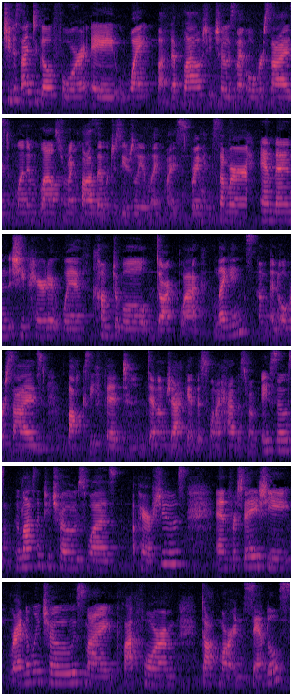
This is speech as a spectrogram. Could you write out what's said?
She decided to go for a white button-up blouse. She chose my oversized linen blouse from my closet, which is usually in like my spring and summer. And then she paired it with comfortable dark black leggings, um, an oversized boxy fit denim jacket. This one I have is from ASOS. The last thing she chose was a pair of shoes and for today she randomly chose my platform Doc Martens sandals.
